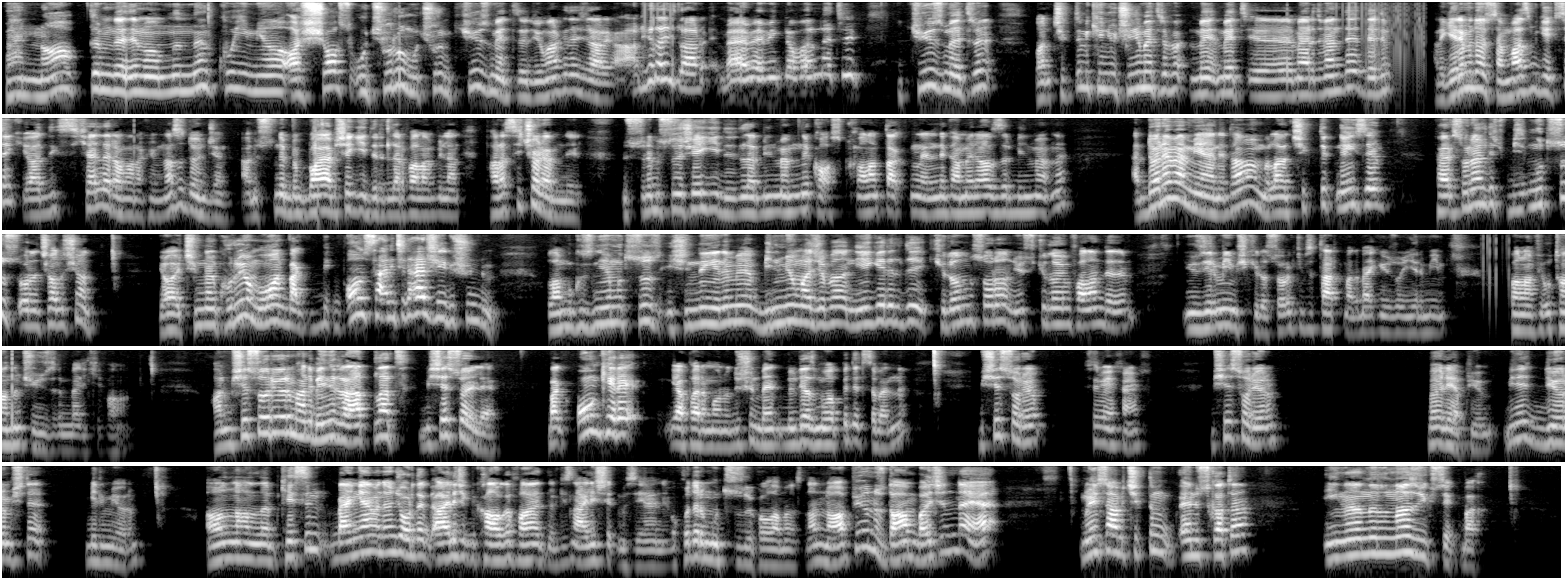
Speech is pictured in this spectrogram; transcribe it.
Ben ne yaptım dedim amına koyayım ya. Aşağısı uçurum uçurum. 200 metre diyorum arkadaşlar ya. Arkadaşlar Merve mikrofonunu açık 200 metre. Lan çıktım ikinci üçüncü metre me- met- e, merdivende dedim. Hani geri mi dönsem vaz mı geçsek? Ya dedik sikerler amına koyayım. Nasıl döneceksin? Hani üstüne b- bayağı bir şey giydirdiler falan filan. Parası hiç önemli değil. Üstüne bir sürü şey giydirdiler bilmem ne kask falan taktın elinde kamera hazır bilmem ne ya dönemem yani tamam mı lan çıktık neyse personel de bir mutsuz orada çalışan ya içimden kuruyor mu o an bak bir 10 saniye içinde her şeyi düşündüm. Lan bu kız niye mutsuz? İşinde yeni mi? Bilmiyorum acaba. Niye gerildi? Kilo mu sorun? 100 kiloyum falan dedim. 120'ymiş kilo sorun. Kimse tartmadı. Belki 120'yim falan filan. Utandım çünkü 100 dedim belki falan. Hani bir şey soruyorum. Hani beni rahatlat. Bir şey söyle. Bak 10 kere yaparım onu. Düşün ben biraz muhabbet etse benimle. Bir şey soruyorum. Siz beyefendi. Bir şey soruyorum. Böyle yapıyorum. Bir de diyorum işte bilmiyorum. Allah Allah. Kesin ben gelmeden önce orada ailecek bir kavga falan ettiler. Kesin aile işletmesi yani. O kadar mutsuzluk olamaz. Lan ne yapıyorsunuz? Dağın başında ya. Neyse abi çıktım en üst kata. İnanılmaz yüksek bak.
